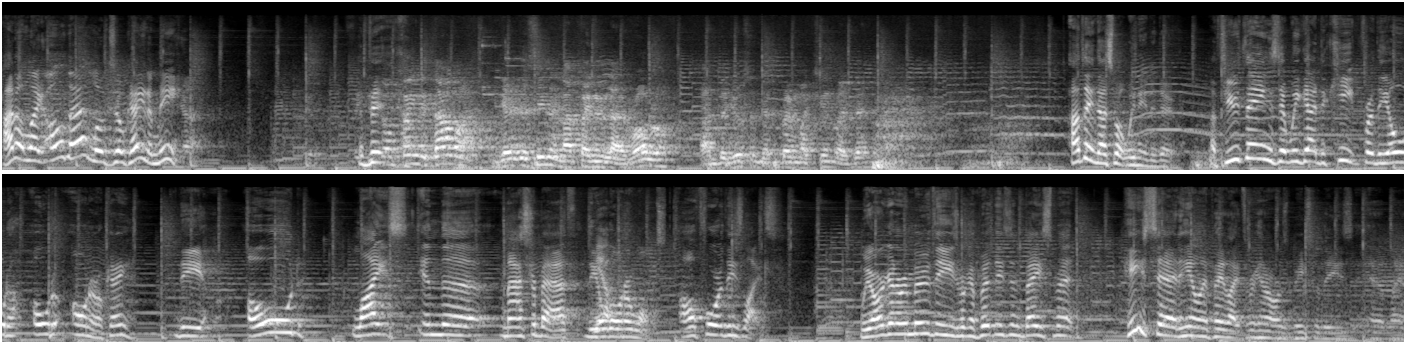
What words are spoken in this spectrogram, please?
I don't like, oh, that looks okay to me. If it, Don't paint it that one. Get the ceiling, I paint it like Rolo, and they're using the spray machine right there. I think that's what we need to do. A few things that we got to keep for the old old owner, okay? the old lights in the master bath, the Yep. old owner wants. All four of these lights. We are gonna remove these. We're gonna put these in the basement. He said he only paid like $300 a piece for these in Atlanta.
